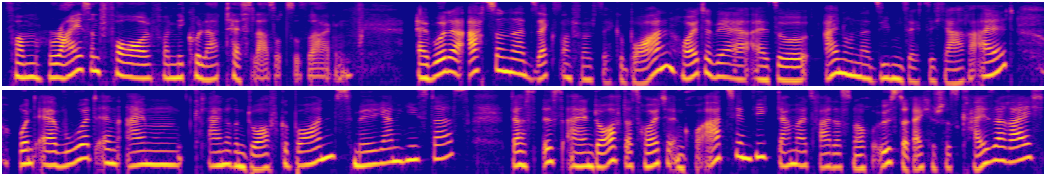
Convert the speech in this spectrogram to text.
vom Rise and Fall von Nikola Tesla sozusagen. Er wurde 1856 geboren. Heute wäre er also 167 Jahre alt und er wurde in einem kleineren Dorf geboren. Smiljan hieß das. Das ist ein Dorf, das heute in Kroatien liegt. Damals war das noch österreichisches Kaiserreich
